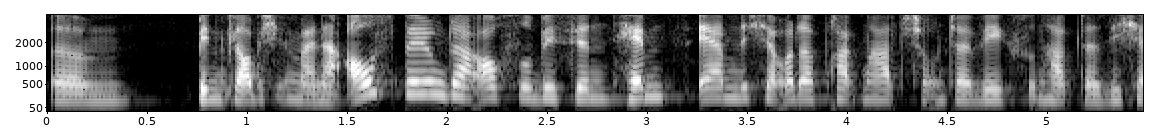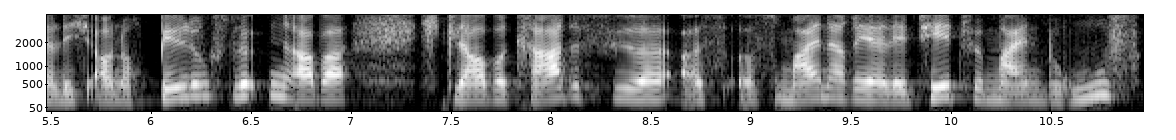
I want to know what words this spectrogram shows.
ähm, bin, glaube ich, in meiner Ausbildung da auch so ein bisschen hemdsärmlicher oder pragmatischer unterwegs und habe da sicherlich auch noch Bildungslücken. Aber ich glaube, gerade für aus, aus meiner Realität, für meinen Beruf,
